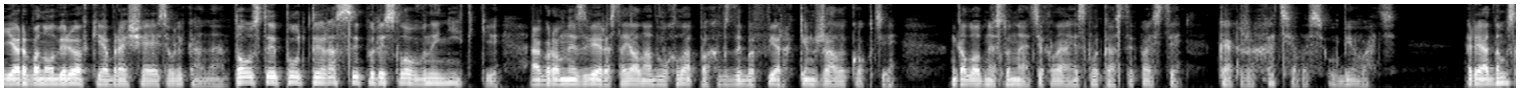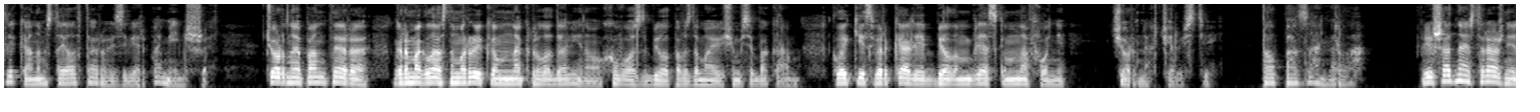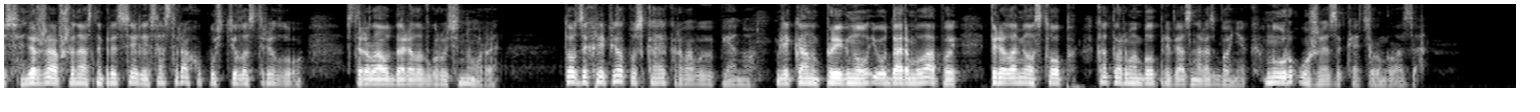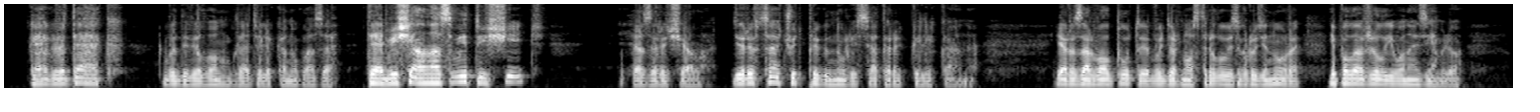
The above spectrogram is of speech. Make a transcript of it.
Я рванул веревки, обращаясь в ликана. Толстые путы рассыпались словно нитки. Огромный зверь стоял на двух лапах, вздыбав вверх кинжал и когти. Голодная слюна текла из клыкастой пасти. Как же хотелось убивать. Рядом с ликаном стоял второй зверь, поменьше. Черная пантера громогласным рыком накрыла долину, хвост бил по вздымающимся бокам. Клыки сверкали белым блеском на фоне черных челюстей. Толпа замерла. Лишь одна стражниц, державшая нас на прицеле, со страху пустила стрелу. Стрела ударила в грудь Нора. Тот захрипел, пуская кровавую пену. Ликан прыгнул и ударом лапы переломил столб, к которому был привязан разбойник. Нур уже закатил глаза. «Как же так?» — выдавил он, глядя Ликану глаза. «Ты обещал нас вытащить!» Я зарычал. Деревца чуть пригнулись от рыка Ликана. Я разорвал путы, выдернул стрелу из груди Нура и положил его на землю.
